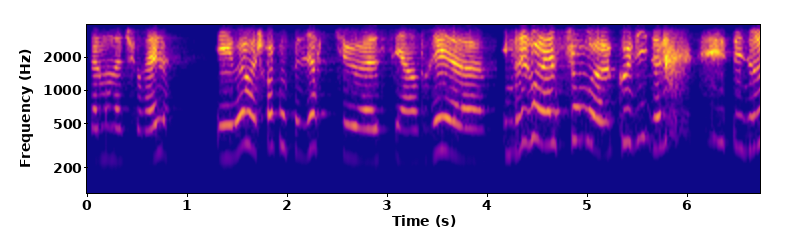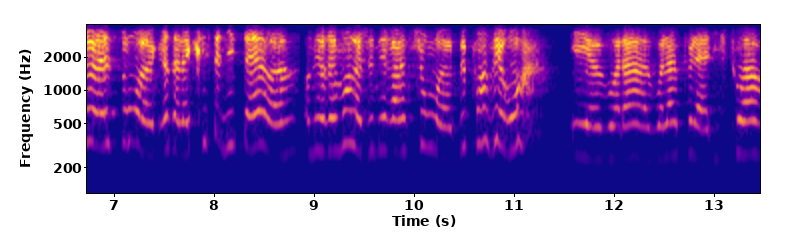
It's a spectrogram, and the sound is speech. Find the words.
totalement naturel. Et ouais, je crois qu'on peut dire que euh, c'est un vrai, euh, une vraie relation Covid. c'est une vraie relation grâce à la crise sanitaire. on est vraiment la génération euh, 2.0. Et voilà, voilà un peu l'histoire,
